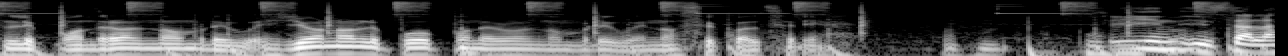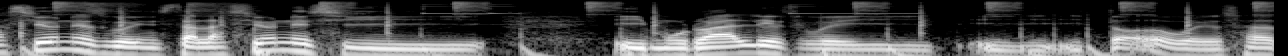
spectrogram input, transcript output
le pondrá un nombre, güey. Yo no le puedo poner un nombre, güey, no sé cuál sería. Sí, in- instalaciones, güey, instalaciones y, y murales, güey, y, y- y todo, güey. O sea,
